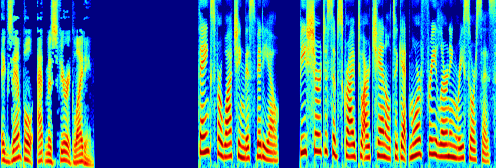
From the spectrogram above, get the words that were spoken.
Example, atmospheric lighting. Thanks for watching this video. Be sure to subscribe to our channel to get more free learning resources.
